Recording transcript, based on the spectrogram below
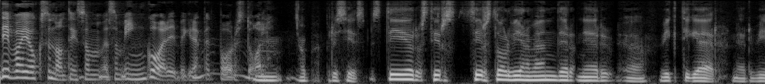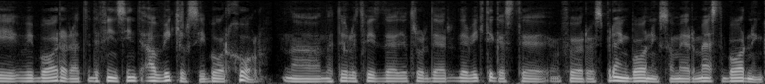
det var ju också någonting som, som ingår i begreppet borrstål. Mm, ja, precis. Styr, styr, styrstål vi använder när uh, viktigt är när vi, vi borrar att det finns inte avvikelse i borrhål. Uh, naturligtvis, det, jag tror det är det viktigaste för sprängborrning som är mest borrning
